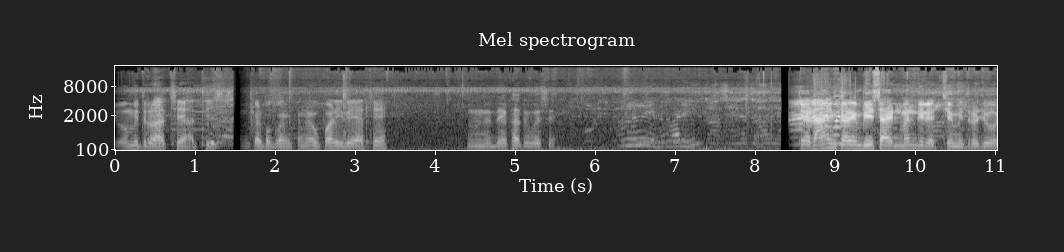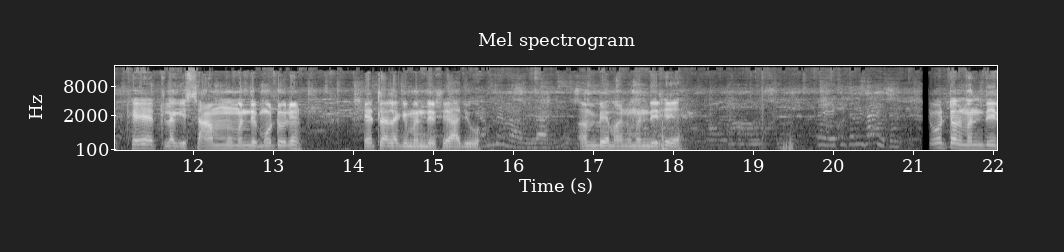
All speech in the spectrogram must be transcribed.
જો મિત્રો આ છે હાથી શંકર ભગવાન કને ઉપાડી રહ્યા છે. દેખાતું હશે. તે રાઈન કરીને બે સાઈડ મંદિર જ છે મિત્રો, જુઓ. ઠેઠ લાગી સામનું મંદિર, મોટું રહ્યું ને. એટલા લગી મંદિર છે, આ જુઓ. અંબેમાનું મંદિર છે. ટોટલ મંદિર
